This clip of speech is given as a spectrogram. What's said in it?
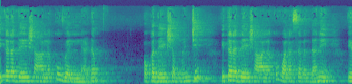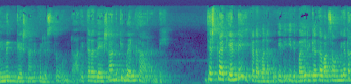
ఇతర దేశాలకు వెళ్ళడం. ఒక దేశం నుంచి ఇతర దేశాలకు వలస వెళ్దని ఎమిగ్రేషన్ అని పిలుస్తూ ఉంటారు. ఇతర దేశానికి వెళ్తారండి. జస్ట్ లైక్ ఏంటి? ఇక్కడ మనకు ఇది ఇది బహిర్గత వలస ఉంది కదా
